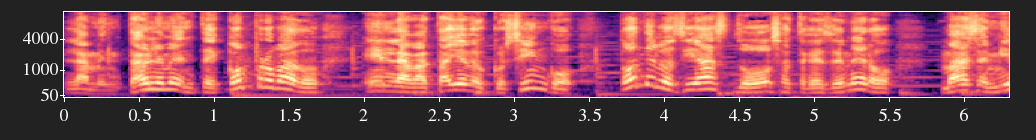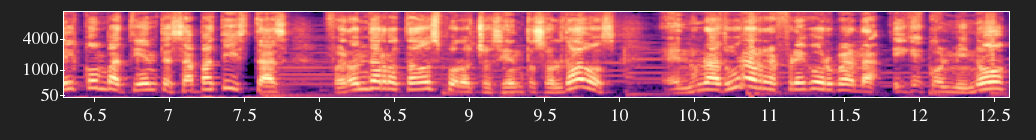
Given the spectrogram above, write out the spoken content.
lamentablemente, comprobado en la batalla de Ocosingo, donde los días 2 a 3 de enero, más de mil combatientes zapatistas fueron derrotados por 800 soldados, en una dura refrega urbana y que culminó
